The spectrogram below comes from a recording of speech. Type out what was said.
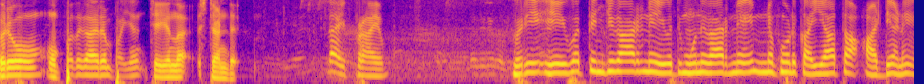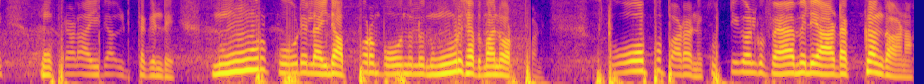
ഒരു മുപ്പതുകാരൻ പയ്യൻ ചെയ്യുന്ന സ്റ്റണ്ട്. അഭിപ്രായം? ഒരു എഴുപത്തഞ്ചുകാരന് എഴുപത്തിമൂന്നുകാരനെ കൊണ്ട് കഴിയാത്ത അടിയാണ് മൂപ്പരാൾ അതിൽ എടുത്തൊക്കെയുണ്ട് നൂറ് കോടിയല്ല അതിന്റെ അപ്പുറം പോകുന്നുള്ള നൂറ് ശതമാനം ഉറപ്പാണ്. ടോപ്പ് പടമാണ്. കുട്ടികൾക്ക് ഫാമിലി അടക്കം കാണാം.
